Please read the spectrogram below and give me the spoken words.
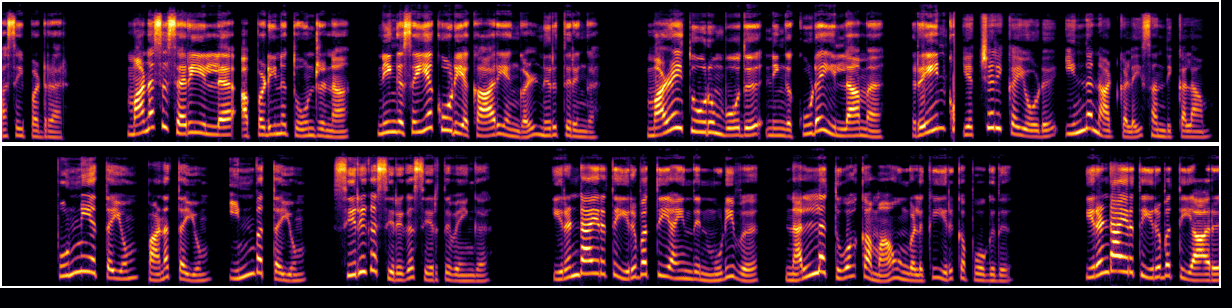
ஆசைப்படுறார். மனசு சரியில்ல அப்படின்னு தோன்றுனா நீங்க செய்யக்கூடிய காரியங்கள் நிறுத்திருங்க. மழை தூறும் போது நீங்க குடை இல்லாம ரெயின் எச்சரிக்கையோடு இந்த நாட்களை சந்திக்கலாம். புண்ணியத்தையும் பணத்தையும் இன்பத்தையும் சிறுக சிறுக சேர்த்து வைங்க. இரண்டாயிரத்து இருபத்தி ஐந்தின் முடிவு நல்ல துவக்கமா உங்களுக்கு இருக்கப் போகுது. இரண்டாயிரத்து இருபத்தி ஆறு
